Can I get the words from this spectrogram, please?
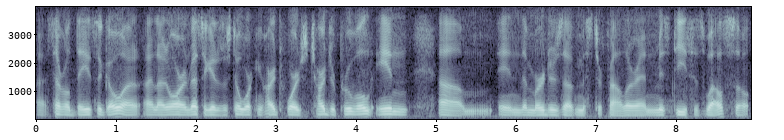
uh, several days ago, uh, and I know our investigators are still working hard towards charge approval in um, in the murders of Mr. Fowler and Ms. Deese as well. So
